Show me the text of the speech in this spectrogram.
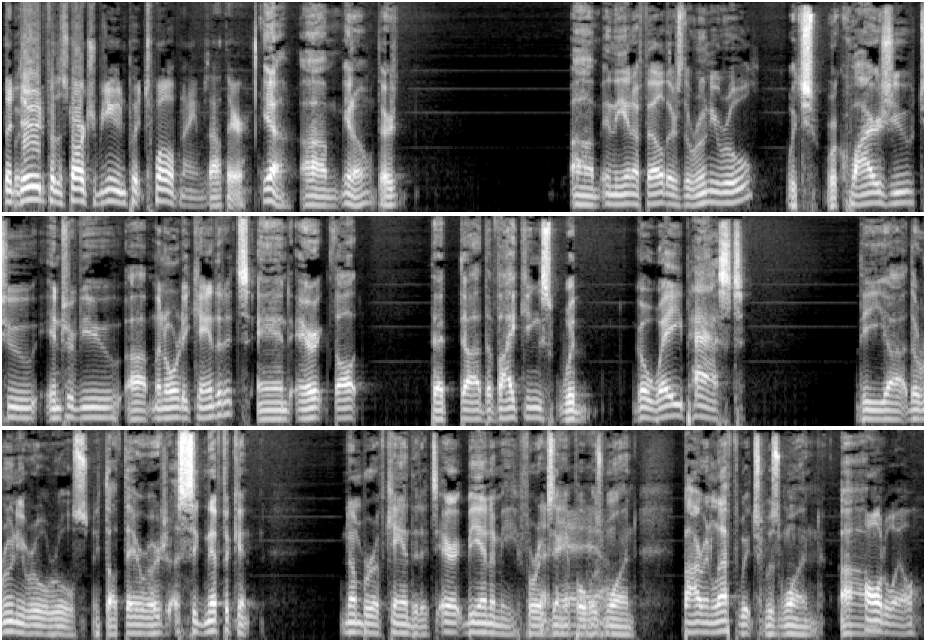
The but, dude for the Star Tribune put 12 names out there. Yeah. Um, you know, there's um, in the NFL, there's the Rooney Rule, which requires you to interview uh, minority candidates. And Eric thought that uh, the Vikings would go way past the uh, the Rooney Rule rules. He thought there were a significant number of candidates. Eric Bieniemy, for example, yeah, yeah, yeah. was one. Byron Leftwich was one. Um, Caldwell.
